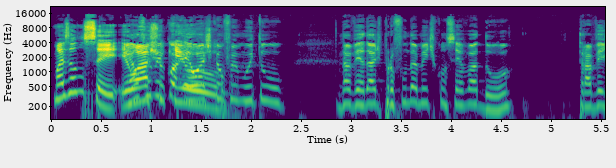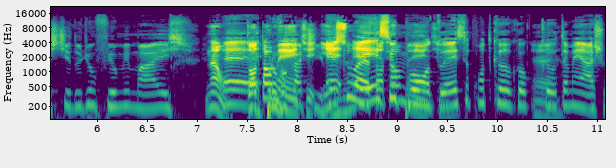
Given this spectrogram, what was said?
Mas eu não sei. Eu É um acho filme que eu o- acho que é um filme muito, na verdade, profundamente conservador, travestido de um filme mais Não, É, totalmente. Isso é, é, esse o totalmente. ponto, é esse o ponto que eu, que eu- É. que eu também acho.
